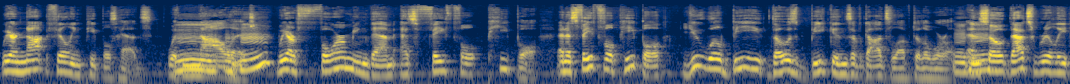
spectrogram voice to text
We are not filling people's heads with mm, knowledge. Mm-hmm. We are forming them as faithful people. And as faithful people, you will be those beacons of God's love to the world. Mm-hmm. And so that's really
